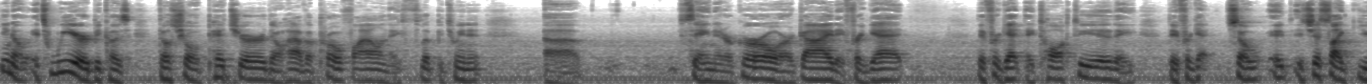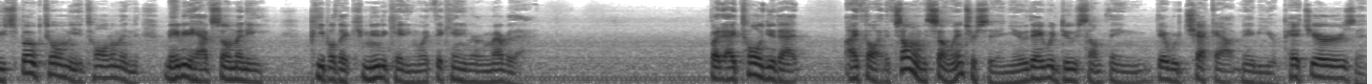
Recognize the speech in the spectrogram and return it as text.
You know, it's weird because they'll show a picture, they'll have a profile, and they flip between it uh, saying they're a girl or a guy. They forget. They forget. They talk to you. They they forget. So it, it's just like you spoke to them, you told them, and maybe they have so many people they're communicating with, they can't even remember that. But I told you that I thought if someone was so interested in you, they would do something. They would check out maybe your pictures and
